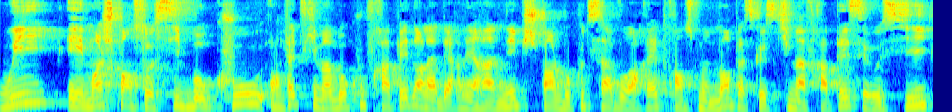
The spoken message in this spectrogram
Oui, et moi je pense aussi beaucoup, en fait ce qui m'a beaucoup frappé dans la dernière année, puis je parle beaucoup de savoir-être en ce moment, parce que ce qui m'a frappé c'est aussi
